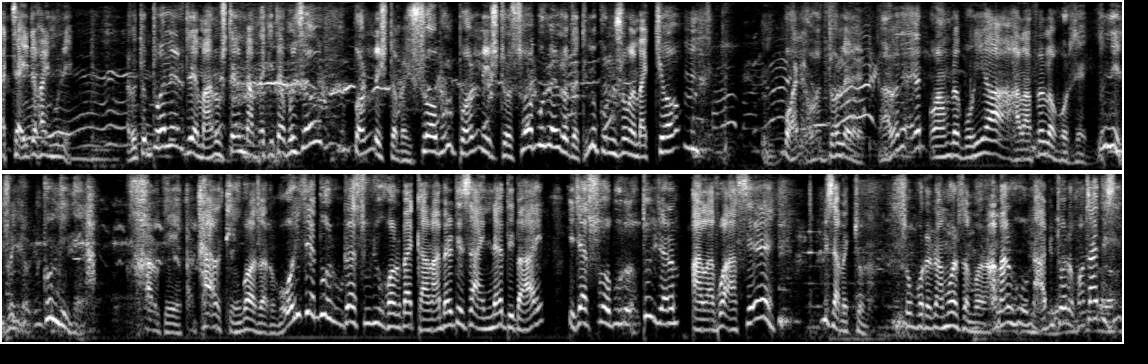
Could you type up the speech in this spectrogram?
আচ্ছা এটা হয় মনে। আরে, তো ডলের যে মানুষটার নামটা কিতা বুঝছ পড়লিশটা ভাই সবুর পড়লিষ্ট সবুরের লোকে তুমি কোন সময় বাচ্চ বলে ডলে তাহলে আমরা বইয়া হালাফেলা করছে। কোন দিনে কালকে কালকে বাজার ওই যে গরুটা চুরি করবাই কানাদের দিছে আইনা দিবাই। এটা সবুর তুই যেন আলাপ আছে। bisa betul. Sumber nama sama. Amal hu nabi tu orang fata di sini.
